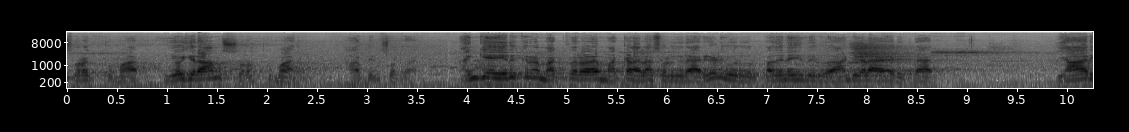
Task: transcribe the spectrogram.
சுரத்குமார். யோகிராம் சுரத்குமார் அப்படின்னு சொல்கிறாங்க அங்கே இருக்கிற மக்கள் மக்களெல்லாம் சொல்கிறார்கள் இவர் ஒரு பதினைந்து இருபது ஆண்டுகளாக இருக்கிறார். யார்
